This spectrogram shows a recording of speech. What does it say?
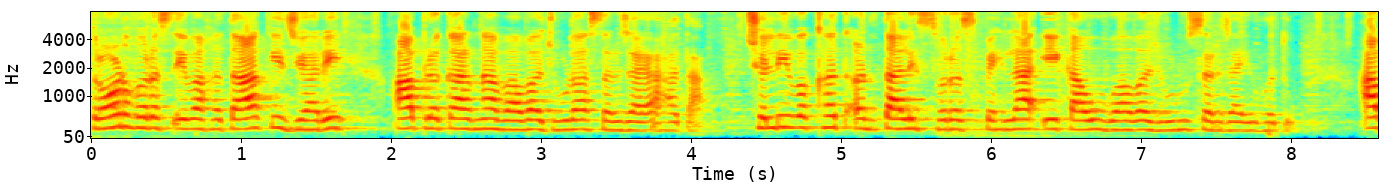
ત્રણ વર્ષ એવા હતા કે જ્યારે આ પ્રકારના વાવાઝોડા સર્જાયા હતા. છેલ્લી વખત અડતાલીસ વર્ષ પહેલાં એક આવું વાવાઝોડું સર્જાયું હતું. આ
